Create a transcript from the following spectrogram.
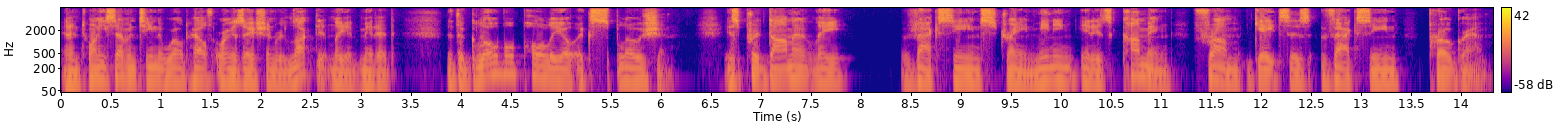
And in 2017, the World Health Organization reluctantly admitted that the global polio explosion is predominantly vaccine strain, meaning it is coming from Gates's vaccine program.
